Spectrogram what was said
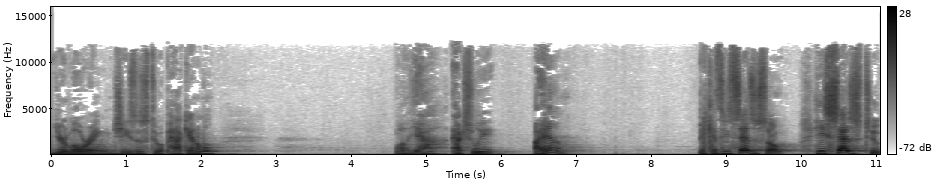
you're lowering Jesus to a pack animal? Well, yeah, actually, I am. Because he says so. He says to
